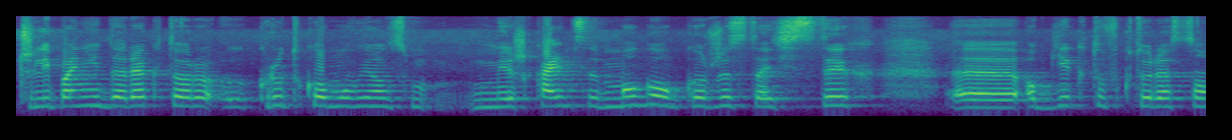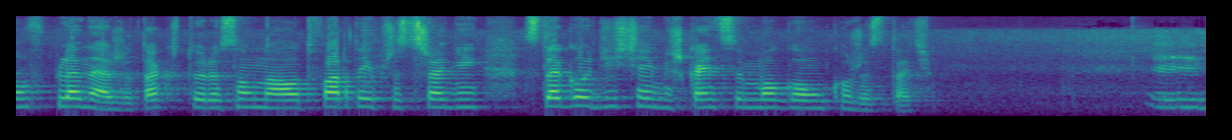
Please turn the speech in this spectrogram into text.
Czyli pani dyrektor, krótko mówiąc, mieszkańcy mogą korzystać z tych e, obiektów, które są w plenerze, tak? które są na otwartej przestrzeni. Z tego dzisiaj mieszkańcy mogą korzystać. Y,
